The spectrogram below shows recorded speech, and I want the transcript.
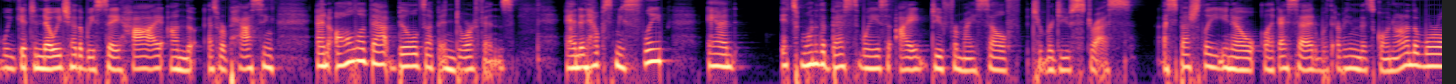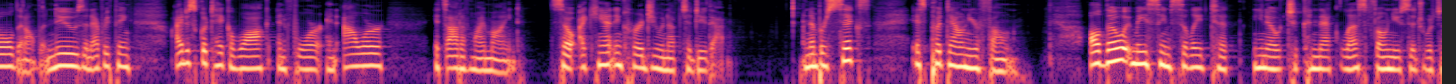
we get to know each other. We say hi on the as we're passing, and all of that builds up endorphins, and it helps me sleep. And it's one of the best ways that I do for myself to reduce stress. Especially, you know, like I said, with everything that's going on in the world and all the news and everything, I just go take a walk and for an hour, it's out of my mind. So I can't encourage you enough to do that. Number six is put down your phone. Although it may seem silly to, you know, to connect less phone usage with,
